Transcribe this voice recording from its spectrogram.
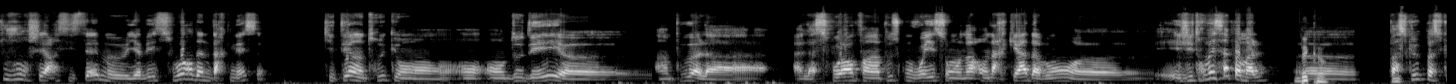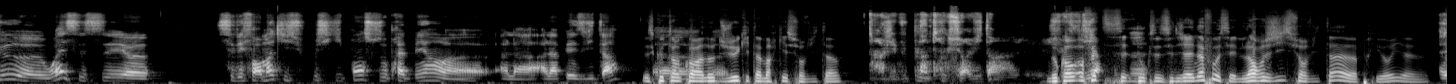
toujours chez Arc System, euh, il y avait Sword and Darkness qui était un truc en, en, en 2D, euh, un peu à la à la Sword, enfin un peu ce qu'on voyait sur en, en arcade avant. euh, et j'ai trouvé ça pas mal. D'accord. Euh, parce que parce que euh, ouais c'est c'est euh, des formats qui qui pensent se prêtent bien euh, à la à la PS Vita. Est-ce que t'as Euh, encore un autre jeu qui t'a marqué sur Vita? Ah, J'ai vu plein de trucs sur Vita. hein. Donc en, fait, c'est, euh, donc c'est déjà une info, c'est l'orgie sur Vita euh, a priori. euh. euh,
